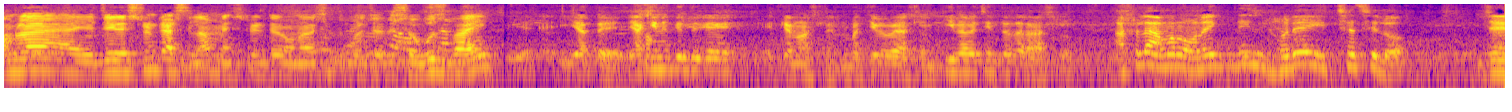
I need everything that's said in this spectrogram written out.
আমরা যে রেস্টুরেন্টে আসছিলাম রেস্টুরেন্টের ওনারের সাথে পরিচয় সবুজ ভাই। ইয়াতে ইয়াকিনুকির দিকে কেন আসলেন বা কীভাবে আসলেন? কীভাবে চিন্তাধারা আসলো? আসলে আমার অনেকদিন ধরে ইচ্ছা ছিল যে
